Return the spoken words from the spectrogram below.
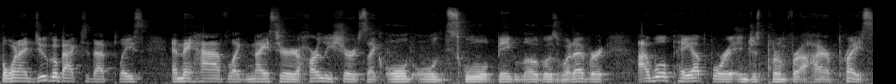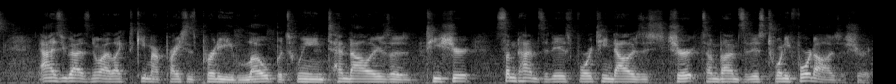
But when I do go back to that place and they have like nicer Harley shirts, like old, old school, big logos, whatever, I will pay up for it and just put them for a higher price. As you guys know, I like to keep my prices pretty low, between $10 a t-shirt. Sometimes it is $14 a shirt, sometimes it is $24 a shirt.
